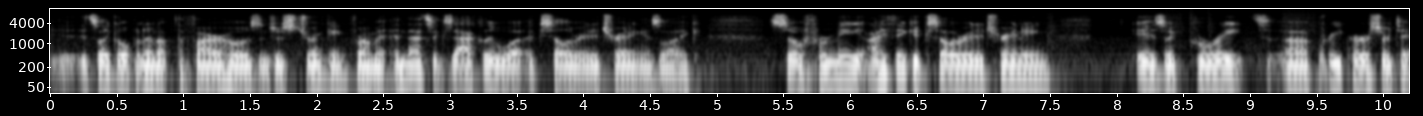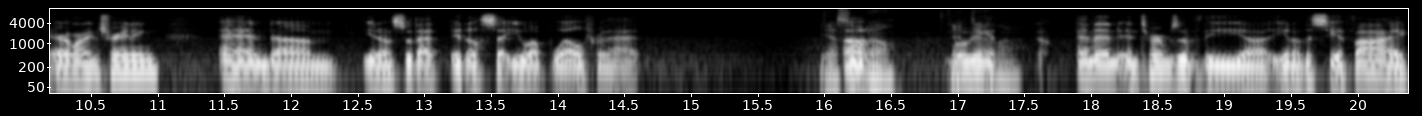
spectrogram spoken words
It's like opening up the fire hose and just drinking from it, and that's exactly what accelerated training is like. So for me, I think accelerated training is a great uh, precursor to airline training, and um, you know, so that it'll set you up well for that. Yes, it uh, will. moving, in, and then in terms of the uh, you know the CFI,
